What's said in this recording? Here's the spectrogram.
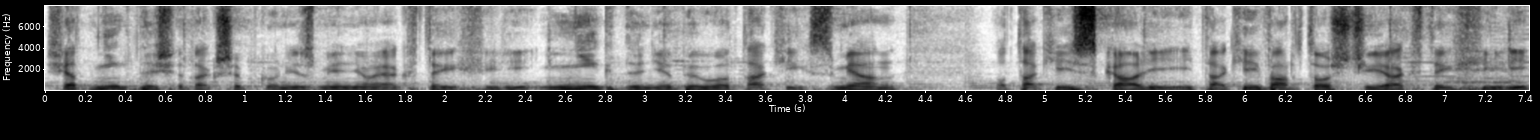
Świat nigdy się tak szybko nie zmieniał jak w tej chwili. Nigdy nie było takich zmian o takiej skali i takiej wartości jak w tej chwili.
